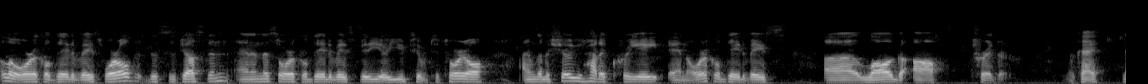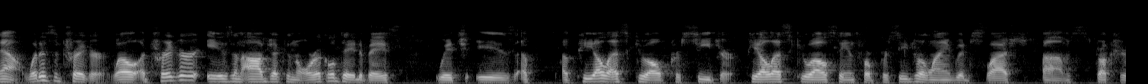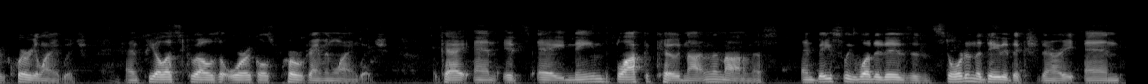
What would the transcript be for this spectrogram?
Hello Oracle Database World, this is Justin, and in this Oracle Database video YouTube tutorial, I'm going to show you how to create an Oracle Database uh, log off trigger. Okay, now what is a trigger? Well, a trigger is an object in the Oracle Database which is a, a PLSQL procedure. PLSQL stands for Procedural Language slash um, Structured Query Language, and PLSQL is Oracle's programming language okay, and it's a named block of code, not an anonymous. And basically, what it is is it's stored in the data dictionary, and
